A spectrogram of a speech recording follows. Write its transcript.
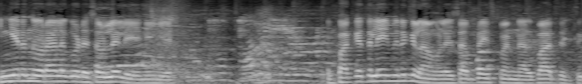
இங்க இருந்து ஒரு ஆளு கூட சொல்லலையே நீங்க. பக்கத்துலயும் இருக்கலாம் உங்களுக்கு சர்ப்ரைஸ் பண்ணால் பார்த்துட்டு.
